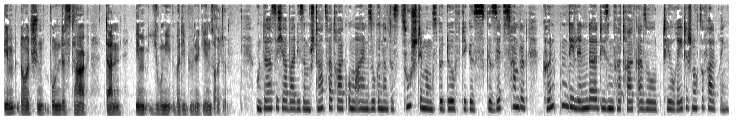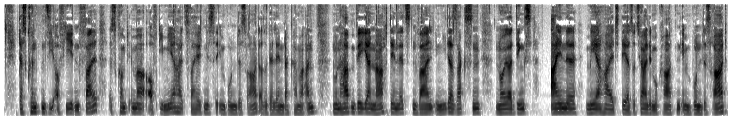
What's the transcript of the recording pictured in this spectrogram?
im Deutschen Bundestag dann im Juni über die Bühne gehen sollte. Und da es sich ja bei diesem Staatsvertrag um ein sogenanntes zustimmungsbedürftiges Gesetz handelt, könnten die Länder diesen Vertrag also theoretisch noch zu Fall bringen? Das könnten sie auf jeden Fall. Es kommt immer auf die Mehrheitsverhältnisse im Bundesrat, also der Länderkammer an. Nun haben wir ja nach den letzten Wahlen in Niedersachsen neuerdings eine Mehrheit der Sozialdemokraten im Bundesrat.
